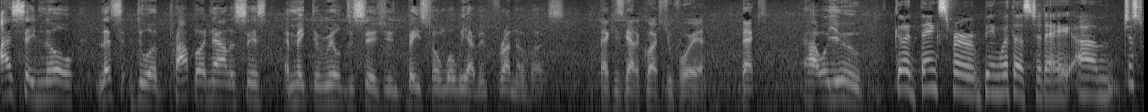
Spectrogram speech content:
I say no, let's do a proper analysis and make the real decision based on what we have in front of us. Becky's got a question for you. Bex? How are you? Good. Thanks for being with us today. Um, just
